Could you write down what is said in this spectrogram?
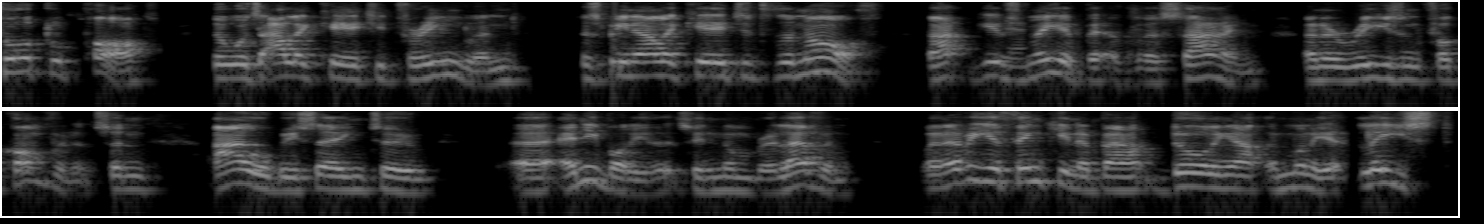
total pot that was allocated for England has been allocated to the north. That gives yeah. me a bit of a sign and a reason for confidence. And I will be saying to uh, anybody that's in number 11, whenever you're thinking about doling out the money, at least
